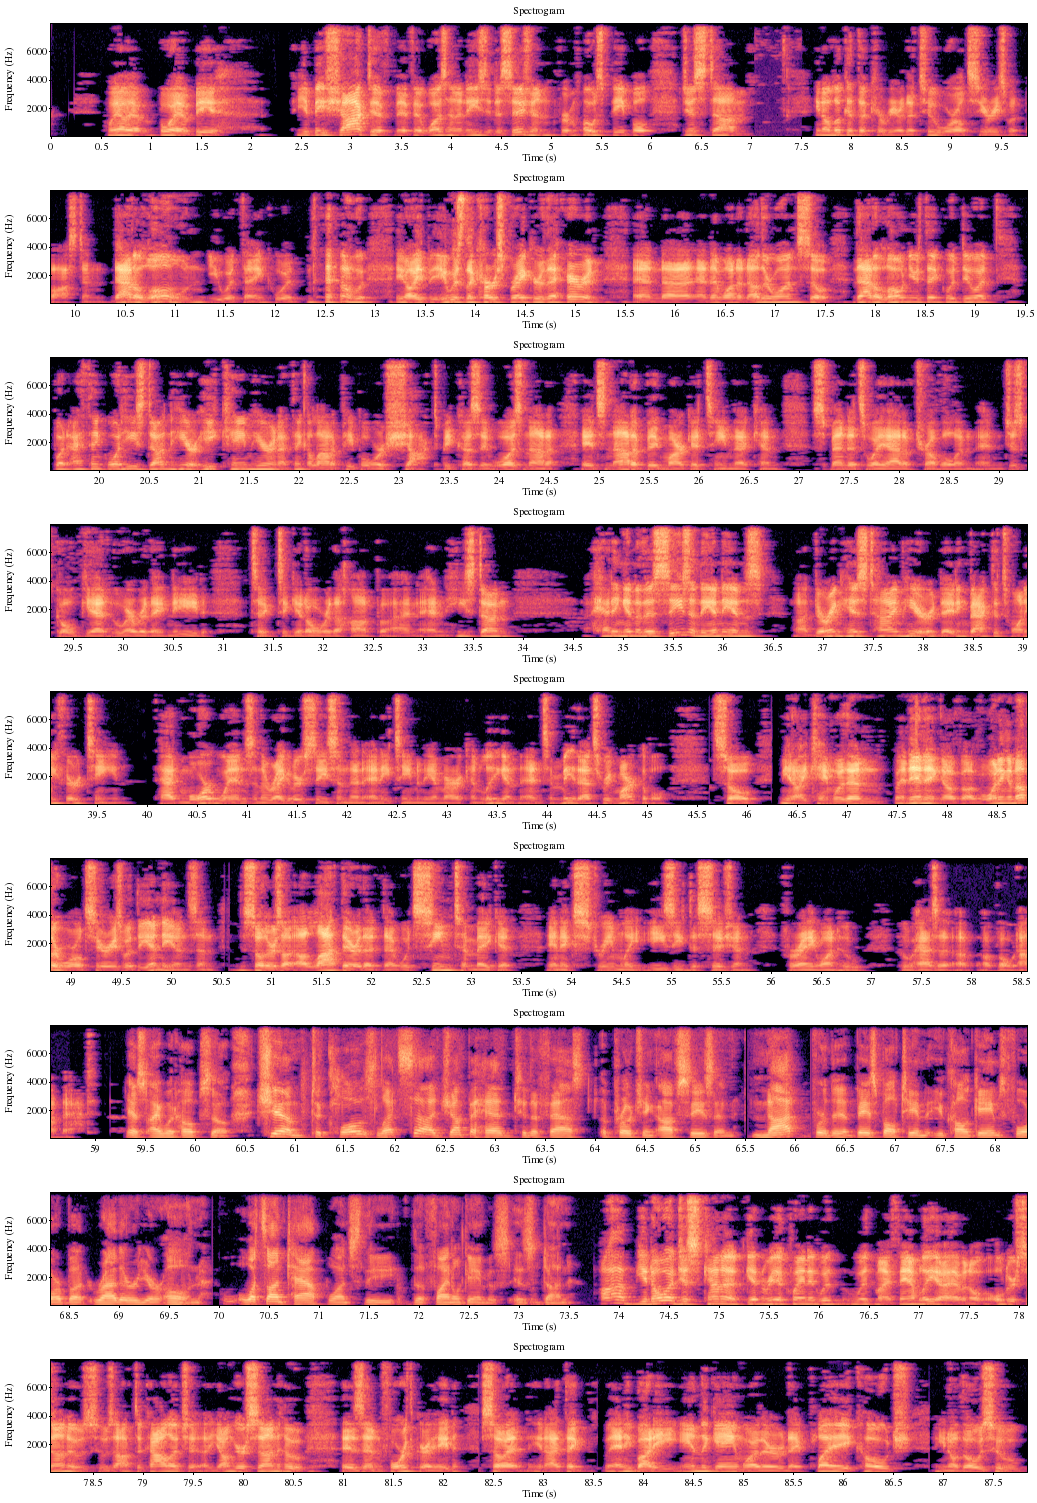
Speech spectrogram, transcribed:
Well, boy, it'd be you'd be shocked if if it wasn't an easy decision for most people. Just um, you know, look at the career, the two World Series with Boston. That alone, you would think would, you know, he, he, was the curse breaker there, and and uh, and then won another one. So that alone, you think would do it. But I think what he's done here, he came here, and I think a lot of people were shocked because it was not a, it's not a big market team that can spend its way out of trouble and and just go get whoever they need to to get over the hump. And and he's done. Heading into this season, the Indians uh, during his time here, dating back to 2013, had more wins in the regular season than any team in the American League. And, and to me, that's remarkable. So, you know, he came within an inning of, of winning another World Series with the Indians. And so there's a, a lot there that, that would seem to make it an extremely easy decision for anyone who, who has a, a, a vote on that. Yes, I would hope so. Jim, to close, let's uh, jump ahead to the fast approaching off season. Not for the baseball team that you call games for, but rather your own. What's on tap once the the final game is is done? Uh, you know what? Just kind of getting reacquainted with with my family. I have an older son who's who's off to college, a younger son who is in fourth grade. So, it, you know, I think anybody in the game, whether they play, coach, you know, those who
